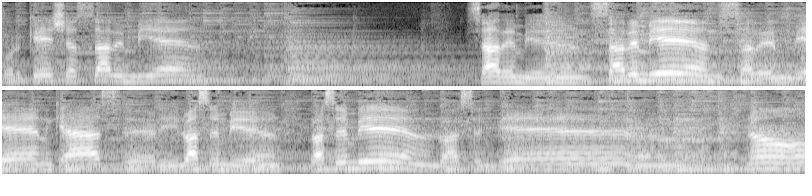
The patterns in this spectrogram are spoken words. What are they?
porque ellas saben bien Saben bien, saben bien, saben bien qué hacer y lo hacen bien, lo hacen bien, lo hacen bien. No,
